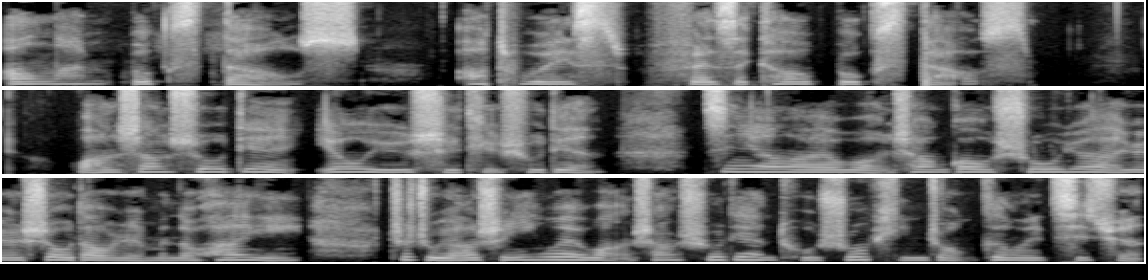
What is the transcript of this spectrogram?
Online bookstores outweighs physical bookstores。网上书店优于实体书店。 近年来，网上购书越来越受到人们的欢迎。这主要是因为网上书店图书品种更为齐全，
